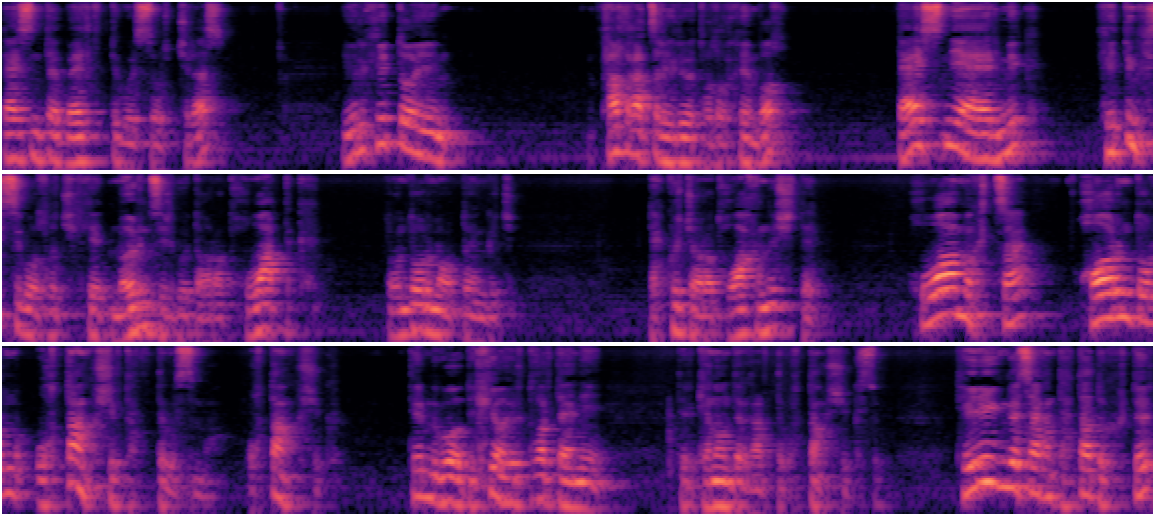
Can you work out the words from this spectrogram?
дайсантай байлддаг байсан учраас ерөнхийдөө ийм тал газар хэрвээ тулгарх юм бол дайсны армиг хэдэн хэсэг болгож эхлээд морин зэргүүд ороод хуваадаг. Дундуур нь одоо ингэж давхиж ороод хуваахна шүү дээ. Хуваамагцаа хоорон дур нь утаан хөшиг татдаг байсан ба. Утаан хөшиг. Тэр нөгөө дэлхийн 2 дугаар дайны тэр кинон дээр гардаг утаан хөшиг гэсэн. Тэрийг ингээд сайхан татаад өгөхдөр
